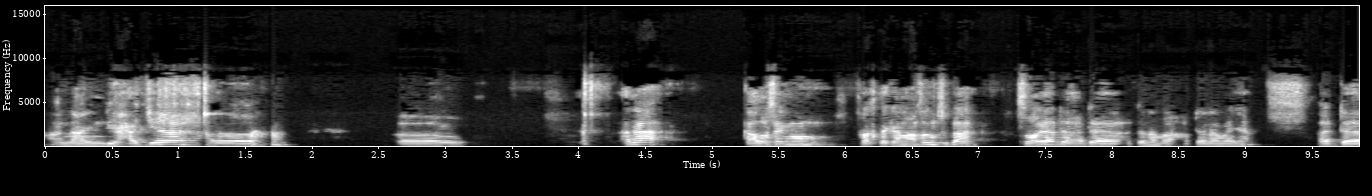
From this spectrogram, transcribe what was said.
Anak di haja uh, uh, ada kalau saya ngomong praktekkan langsung juga selalu ada ada ada nama ada namanya. Ada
